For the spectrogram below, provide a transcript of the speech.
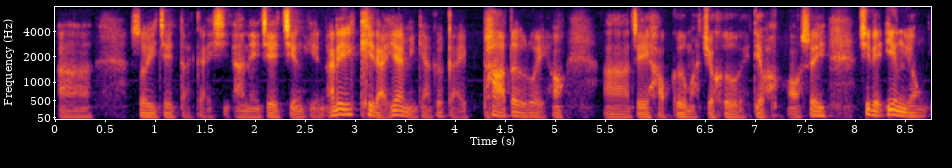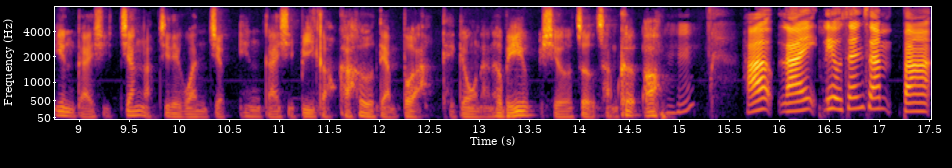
啊，所以这大概是安尼这情形，啊，你起来遐物件佮改拍倒落吼，啊，这效果嘛就好诶，对吧？哦，所以这个应用应该是掌握这个原则，应该是比较较好点不啊？提供咱好朋友小做参考啊。好，来六三三八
